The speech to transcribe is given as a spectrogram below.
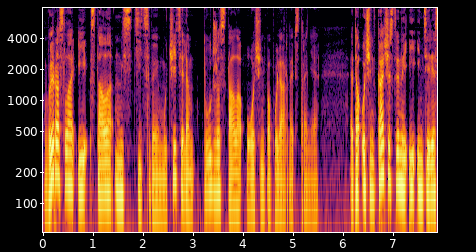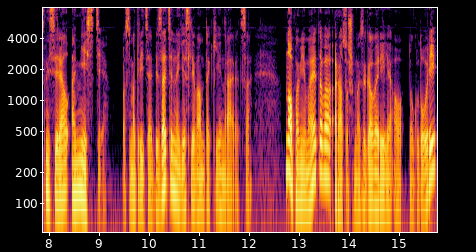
выросла и стала мстить своим учителям, тут же стала очень популярной в стране. Это очень качественный и интересный сериал о мести. Посмотрите обязательно, если вам такие нравятся. Но помимо этого, раз уж мы заговорили о To Glory,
